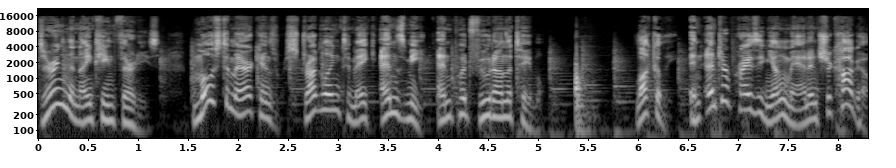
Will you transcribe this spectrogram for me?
During the 1930s, most Americans were struggling to make ends meet and put food on the table. Luckily, an enterprising young man in Chicago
